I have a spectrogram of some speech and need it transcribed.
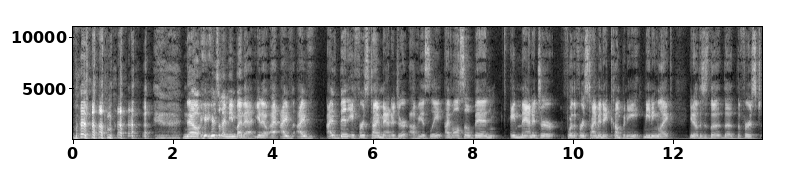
but um, no, here's what I mean by that. You know, I, I've I've I've been a first time manager. Obviously, I've also been a manager for the first time in a company, meaning like you know this is the the the first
